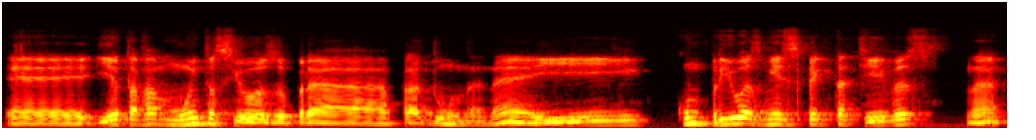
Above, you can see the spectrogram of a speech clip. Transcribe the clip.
É, e eu estava muito ansioso para Duna, né? E cumpriu as minhas expectativas, né?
